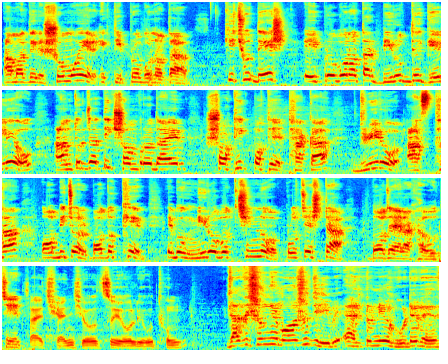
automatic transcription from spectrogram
আমাদের সময়ের একটি প্রবণতা। কিছু দেশ এই প্রবণতার বিরুদ্ধে গেলেও আন্তর্জাতিক সম্প্রদায়ের সঠিক পথে থাকা দৃঢ় আস্থা অবিচল পদক্ষেপ এবং নিরবচ্ছিন্ন প্রচেষ্টা বজায় রাখা উচিত। জাতিসংঘের মহাসচিব অ্যান্টোনিও গুটেরেস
